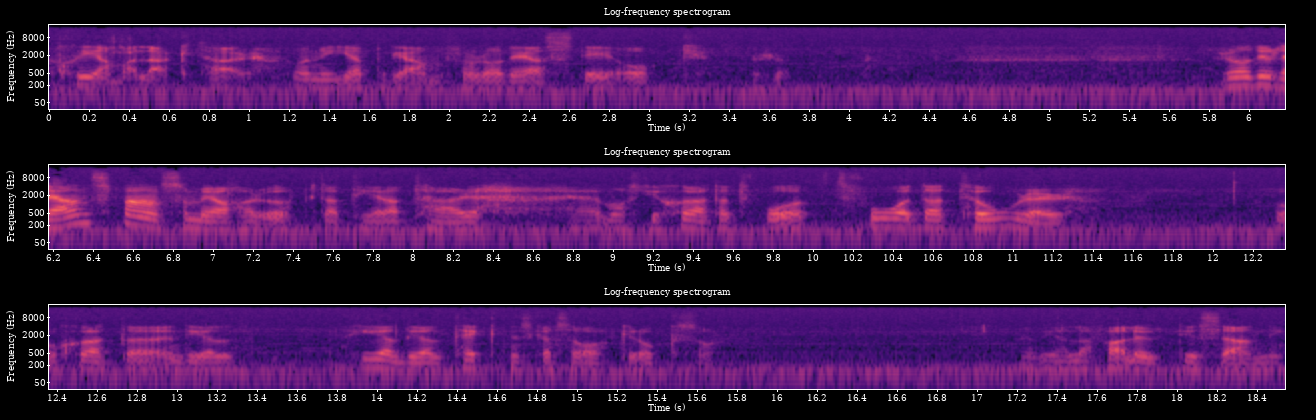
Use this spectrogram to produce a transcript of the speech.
schemalagt här. Och nya program från Radio SD och Radio Länsman som jag har uppdaterat här. Jag måste ju sköta två, två datorer. Och sköta en del, hel del tekniska saker också. Men vi är i alla fall ute i sändning.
